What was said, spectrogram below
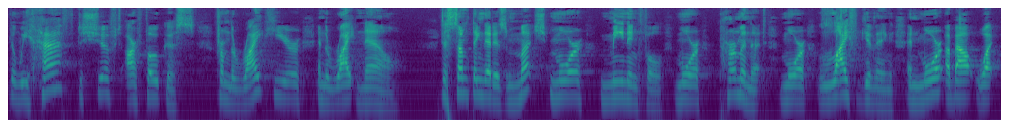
then we have to shift our focus from the right here and the right now to something that is much more meaningful, more permanent, more life giving, and more about what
